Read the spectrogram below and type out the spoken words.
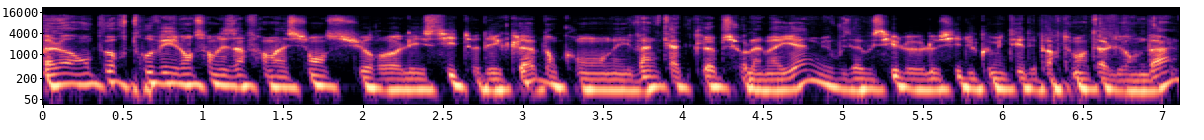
Alors, on peut retrouver l'ensemble des informations sur les sites des clubs. Donc, on est 24 clubs sur la Mayenne, mais vous avez aussi le, le site du comité départemental de handball,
